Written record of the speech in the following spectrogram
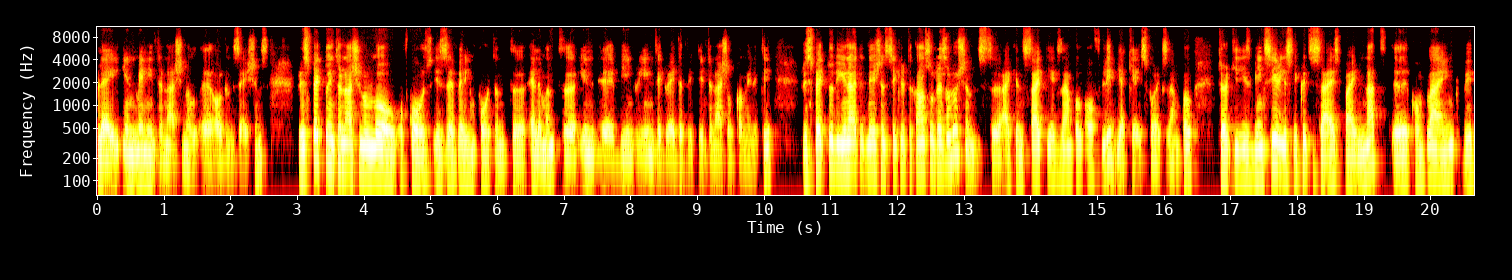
play in many international uh, organizations. Respect to international law, of course, is a very important element in being reintegrated with the international community respect to the United Nations Security Council resolutions. Uh, I can cite the example of Libya case, for example. Turkey is being seriously criticized by not uh, complying with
